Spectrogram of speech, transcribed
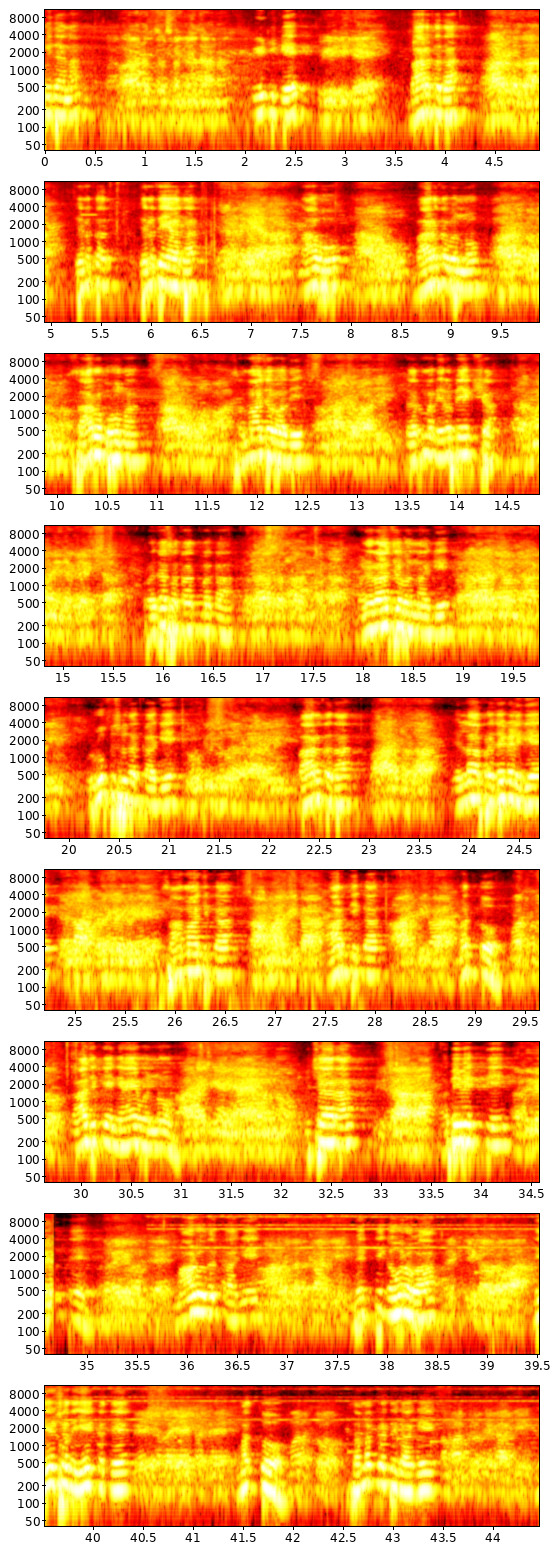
ಸಂವಿಧಾನ ಭಾರತ ಸಂವಿಧಾನ ಪೀಠಿಕೆ ಪೀಠಿಕೆ ಭಾರತದ ಜನತ ಜನತೆಯಾದ ನಾವು ಭಾರತವನ್ನು ಸಾರ್ವಭೌಮ ಸಮಾಜವಾದಿ ಧರ್ಮ ನಿರಪೇಕ್ಷ ಪ್ರಜಾಸತ್ತಾತ್ಮಕ ಗಣರಾಜ್ಯವನ್ನಾಗಿ ರೂಪಿಸುವುದಕ್ಕಾಗಿ ಭಾರತದ ಎಲ್ಲ ಪ್ರಜೆಗಳಿಗೆ ಸಾಮಾಜಿಕ ಆರ್ಥಿಕ ಮತ್ತು ರಾಜಕೀಯ ನ್ಯಾಯವನ್ನು ವಿಚಾರ ಅಭಿವ್ಯಕ್ತಿ ಮಾಡುವುದಕ್ಕಾಗಿ ವ್ಯಕ್ತಿ ಗೌರವ ದೇಶದ ಏಕತೆ ಮತ್ತು ಸಮಗ್ರತೆಗಾಗಿ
